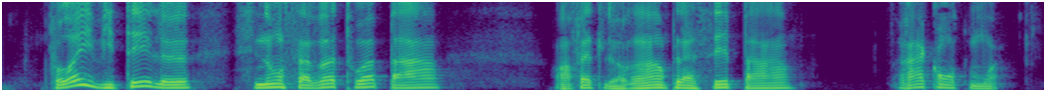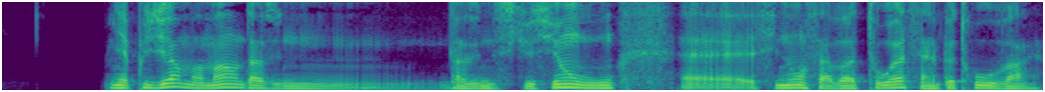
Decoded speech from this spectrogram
Il faudrait éviter le sinon ça va toi par en fait le remplacer par raconte-moi. Il y a plusieurs moments dans une dans une discussion où euh, sinon ça va toi, c'est un peu trop ouvert.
